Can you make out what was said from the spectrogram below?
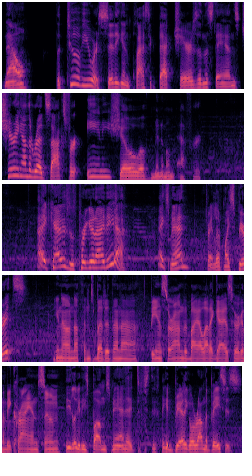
Now, the two of you are sitting in plastic backed chairs in the stands, cheering on the Red Sox for any show of minimum effort. Hey, Ken, this is a pretty good idea. Thanks, man. Trying to lift my spirits. You know, nothing's better than uh, being surrounded by a lot of guys who are going to be crying soon. Hey, look at these bums, man. They, they can barely go around the bases.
